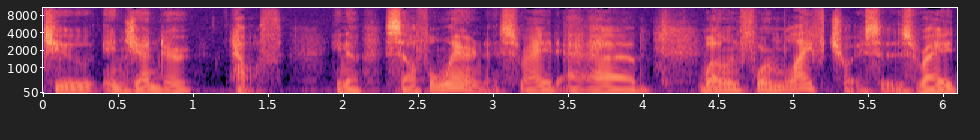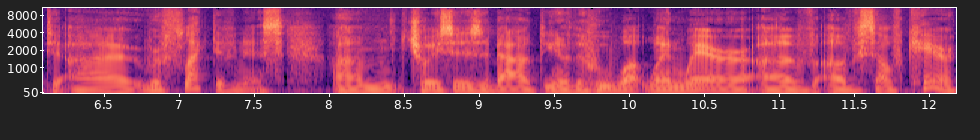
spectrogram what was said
to engender health you know self-awareness right? Uh, well-informed life choices right? Uh, reflectiveness um, choices about you know the who what when where of of self-care.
